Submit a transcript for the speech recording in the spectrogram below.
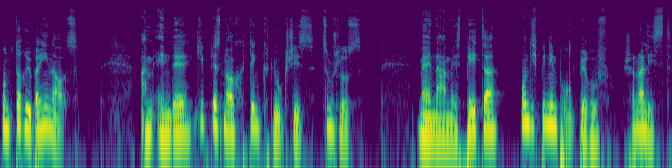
und darüber hinaus. Am Ende gibt es noch den Klugschiss zum Schluss. Mein Name ist Peter und ich bin im Brotberuf Journalist.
